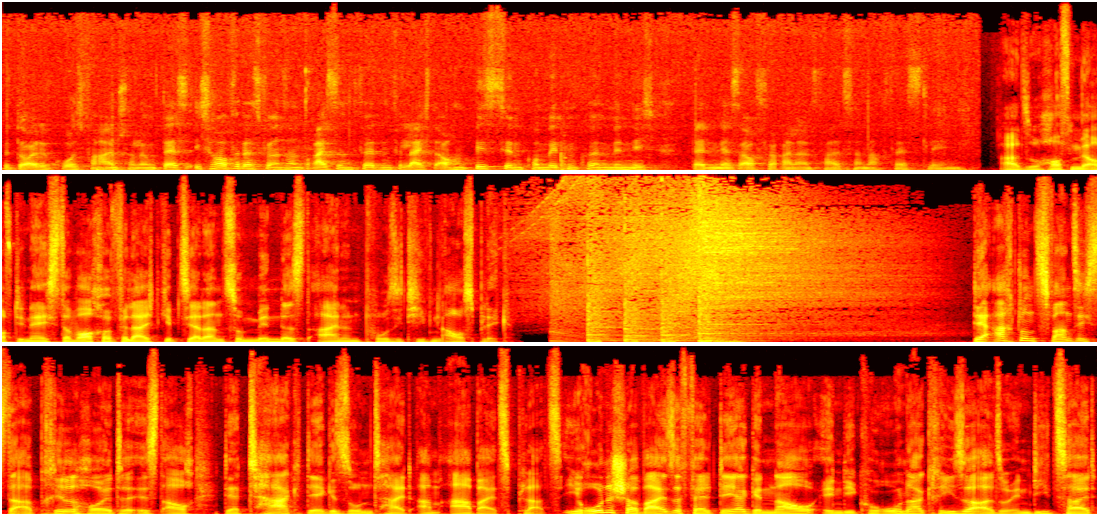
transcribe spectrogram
bedeutet Großveranstaltung das. Ich hoffe, dass wir uns am 13.04. vielleicht auch ein bisschen committen können. Wenn nicht, werden wir es auch für Rheinland-Pfalz danach festlegen. Also hoffen wir auf die nächste Woche. Vielleicht gibt es ja dann zumindest einen positiven Ausblick. Der 28. April heute ist auch der Tag der Gesundheit am Arbeitsplatz. Ironischerweise fällt der genau in die Corona-Krise, also in die Zeit,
